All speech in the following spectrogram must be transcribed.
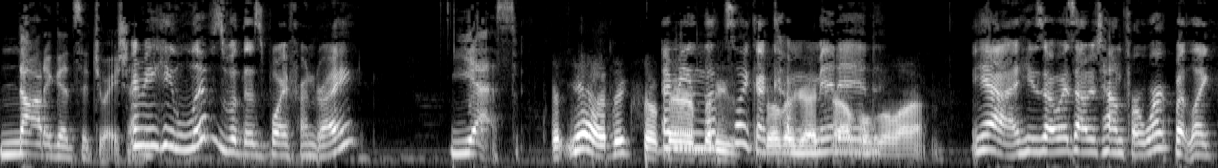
not a good situation. I mean, he lives with his boyfriend, right? yes, But yeah, I think so. There, mean, but that's like a the other guy committed- travels a lot. Yeah, he's always out of town for work, but like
